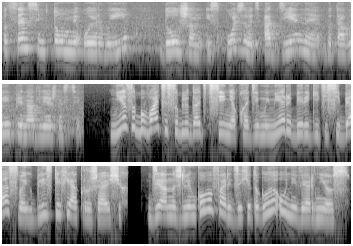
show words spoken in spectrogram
Пациент с симптомами ОРВИ должен использовать отдельные бытовые принадлежности. Не забывайте соблюдать все необходимые меры, берегите себя, своих близких и окружающих. Диана Желенкова, Фарид Захитоглы, Univer News.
